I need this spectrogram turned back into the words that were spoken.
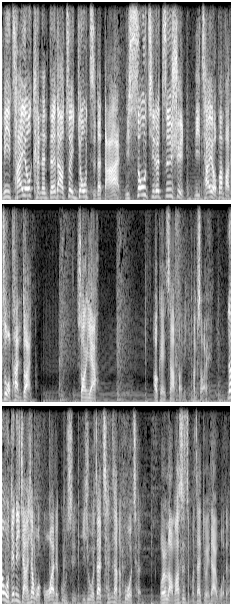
你才有可能得到最优质的答案。你收集了资讯，你才有办法做判断。双押。OK，it's not funny. I'm sorry. 那我跟你讲一下我国外的故事，以及我在成长的过程。我的老妈是怎么在对待我的，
